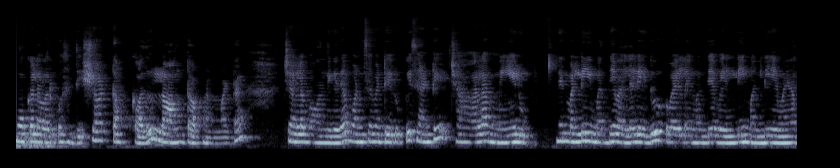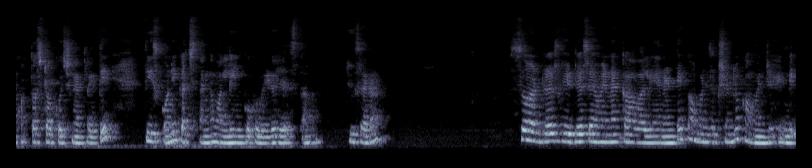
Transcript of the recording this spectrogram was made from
మోకాల వరకు వస్తుంది. షార్ట్ టాప్ కాదు లాంగ్ టాప్ అనమాట చాలా బాగుంది కదా. వన్ సెవెంటీ రూపీస్ అంటే చాలా మేలు. నేను మళ్ళీ ఈ మధ్య వెళ్ళలేదు. ఒకవేళ ఈ మధ్య వెళ్ళి మళ్ళీ ఏమైనా కొత్త స్టాక్ వచ్చినట్లయితే తీసుకొని ఖచ్చితంగా మళ్ళీ ఇంకొక వీడియో చేస్తాను. చూసారా? సో అడ్రస్ గిడ్రస్ ఏమైనా కావాలి అని అంటే కామెంట్ సెక్షన్లో కామెంట్ చేయండి.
